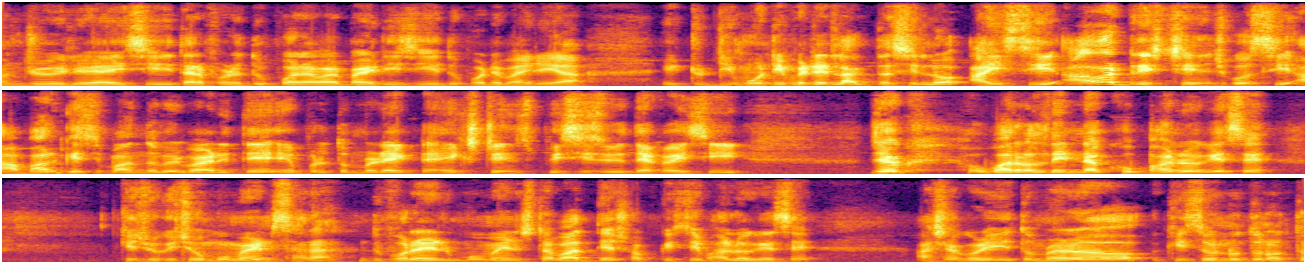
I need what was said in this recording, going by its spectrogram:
অঞ্জলি আইছি, তারপরে দুপুরে আবার বাইরেছি, দুপুরে বাইরিয়া একটু ডিমোটিভেটেড লাগতেছিল। আইসি আবার ড্রেস চেঞ্জ করছি, আবার গেছি বান্ধবীর বাড়িতে। এরপরে তোমরা একটা এক্সচেঞ্জ পিসিস দেখাইছি। যাই হোক ওভারঅল দিনটা খুব ভালো গেছে। কিছু কিছু মুমেন্টস ছাড়া, দুপুরের মুমেন্টসটা বাদ দিয়ে সব কিছুই ভালো গেছে। আশা করি তোমরাও কিছু নতুনত্ব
